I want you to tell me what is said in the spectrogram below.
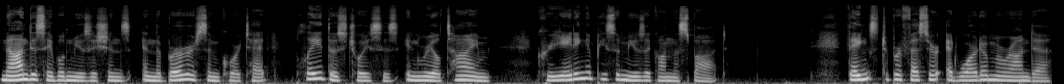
Non disabled musicians in the Bergersen Quartet played those choices in real time, creating a piece of music on the spot. Thanks to Professor Eduardo Miranda,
